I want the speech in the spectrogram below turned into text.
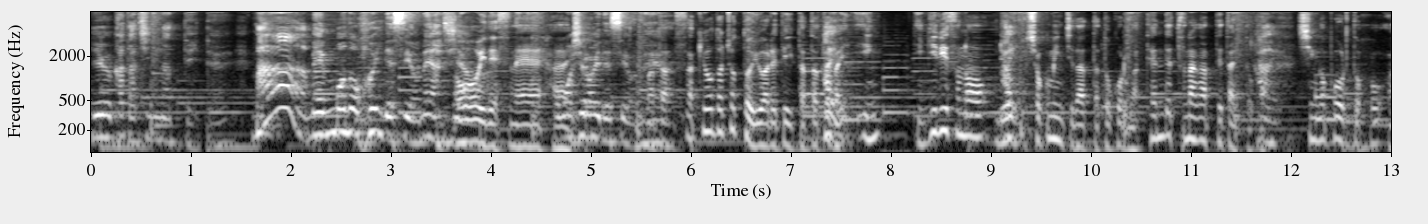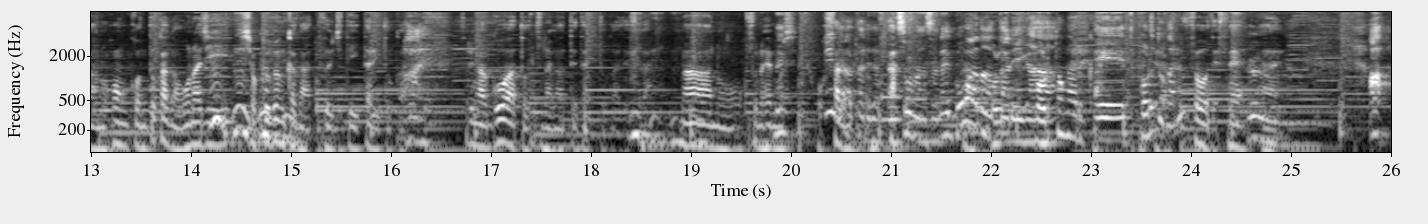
いう形になっていてまあ麺物多いですよねアジア。多いですね、はい、面白いですよね。また先ほどちょっと言われていた例えば、はいイイギリスの領はい植民地だったところが点でつながってたりとか、はい。シンガポールとほあの香港とかが同じ食文化が通じていたりとか、はい。それがゴアとつながってたりとかですが、まああのその辺もね、おインドあたりだったらそうなんですよね。ゴアのあたりがポルトガルか、えーとポルトガル？そうですね、うん。はいあ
